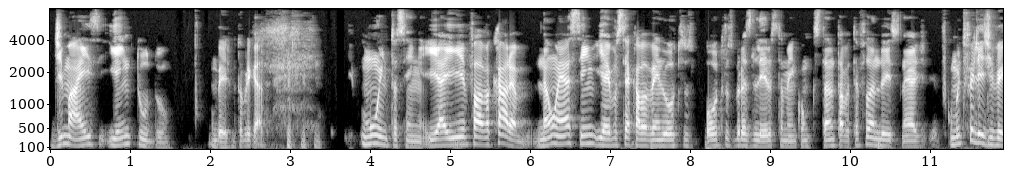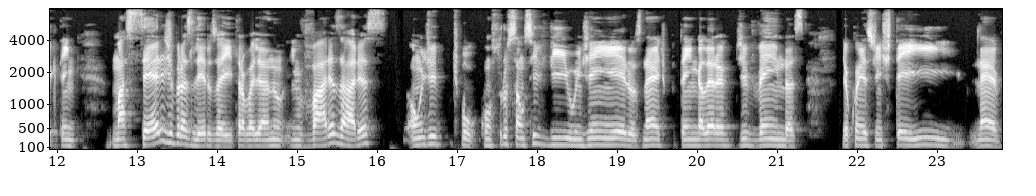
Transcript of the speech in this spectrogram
demais e em tudo. Um beijo, muito obrigado. muito, assim. E aí eu falava, cara, não é assim. E aí você acaba vendo outros, outros brasileiros também conquistando. Tava até falando isso, né? Eu Fico muito feliz de ver que tem uma série de brasileiros aí trabalhando em várias áreas. Onde, tipo, construção civil, engenheiros, né? Tipo, tem galera de vendas. Eu conheço gente TI, né?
